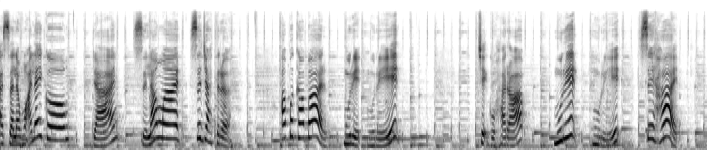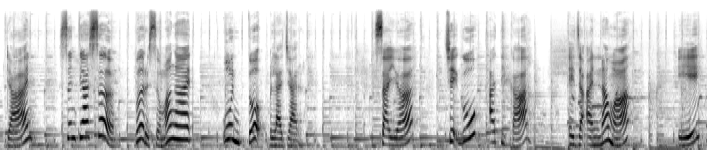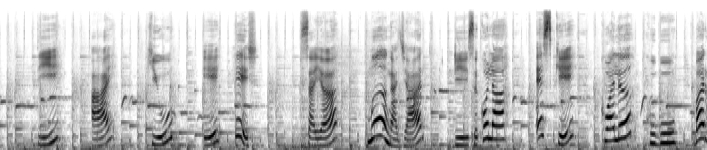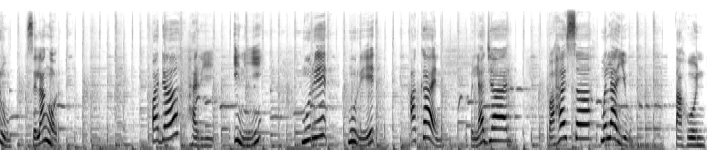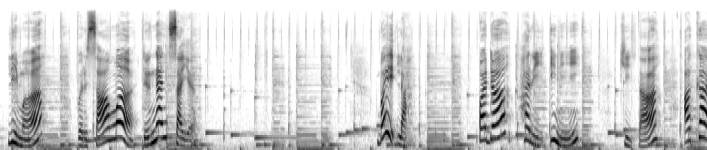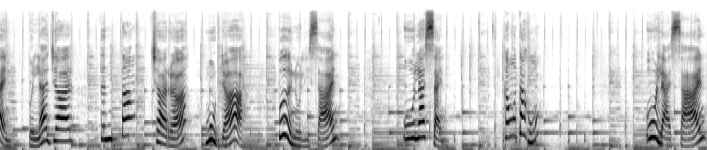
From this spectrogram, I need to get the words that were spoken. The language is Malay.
Assalamualaikum dan selamat sejahtera. Apa khabar murid-murid? Cikgu harap murid-murid sehat dan sentiasa bersemangat untuk belajar. Saya Cikgu Atika, ejaan nama A T I Q A H. Saya mengajar di sekolah SK Kuala Kubu Baru, Selangor. Pada hari ini, murid-murid akan belajar bahasa Melayu tahun 5 bersama dengan saya. Baiklah. Pada hari ini kita akan belajar tentang cara mudah penulisan ulasan. Kamu tahu? Ulasan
